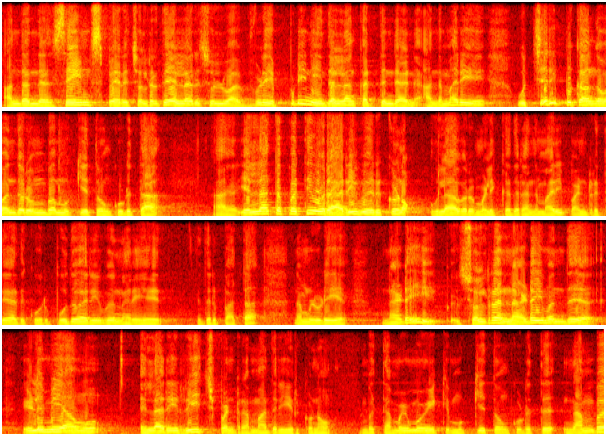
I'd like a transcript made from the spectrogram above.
அந்தந்த செயின்ட்ஸ் பேரை சொல்கிறதே எல்லோரும் சொல்லுவா இவ்வளோ எப்படி நீ இதெல்லாம் கற்றுண்டன்னு அந்த மாதிரி உச்சரிப்புக்கு அங்கே வந்து ரொம்ப முக்கியத்துவம் கொடுத்தா எல்லாத்த பற்றி ஒரு அறிவு இருக்கணும். உலாவரம் அளிக்கதிர் அந்த மாதிரி பண்ணுறது அதுக்கு ஒரு புது அறிவு நிறைய எதிர்பார்த்தா நம்மளுடைய நடை சொல்கிற நடை வந்து எளிமையாகவும் எல்லோரையும் ரீச் பண்ணுற மாதிரி இருக்கணும். ரொம்ப தமிழ் மொழிக்கு முக்கியத்துவம் கொடுத்து நம்ம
